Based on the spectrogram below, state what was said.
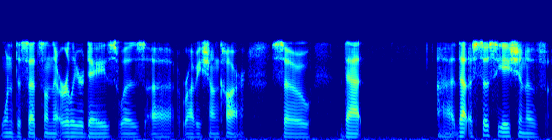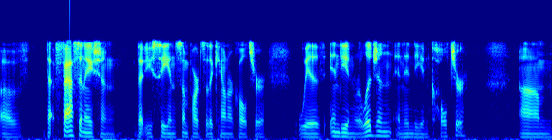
one of the sets on the earlier days was uh, Ravi Shankar. So that uh, that association of of that fascination that you see in some parts of the counterculture with Indian religion and Indian culture. Um,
